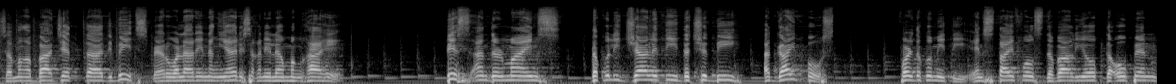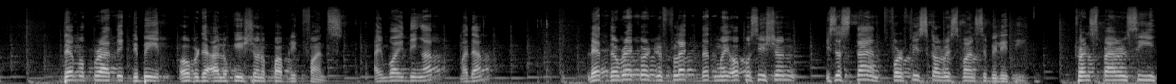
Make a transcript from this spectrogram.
sa mga budget ah, debates pero wala rin nangyari sa kanilang mangkahi. This undermines the collegiality that should be a guidepost for the committee and stifles the value of the open democratic debate over the allocation of public funds. I'm winding up, Madam. Let the record reflect that my opposition is a stand for fiscal responsibility, transparency,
